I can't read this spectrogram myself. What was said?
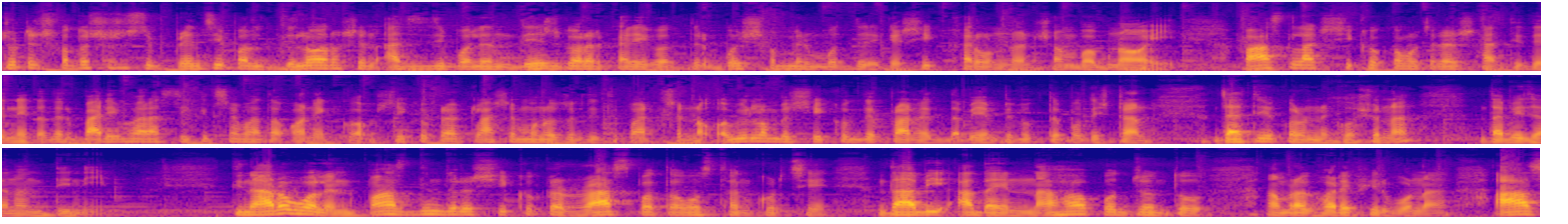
জোটের সদস্য সচিব প্রিন্সিপাল দিলোয়ার হোসেন আজিজি বলেন, দেশ গড়ার কারিগরদের বৈষম্যের মধ্যে রেখে শিক্ষার উন্নয়ন সম্ভব নয়। পাঁচ লাখ শিক্ষক কর্মচারীরা শান্তিতে নেই তাদের বাড়ি ভাড়া চিকিৎসা ভাতা অনেক কম। শিক্ষকরা ক্লাসে মনোযোগ দিতে পারছেন না। অবিলম্বে শিক্ষকদের প্রাণের দাবি বিভক্ত প্রতিষ্ঠান জাতীয়করণের ঘোষণা, দাবি জানান তিনি। তিনি আরও বলেন, পাঁচ দিন ধরে শিক্ষকরা রাজপথে অবস্থান করছে। দাবি আদায় না হওয়া পর্যন্ত আমরা ঘরে ফিরব না। আজ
